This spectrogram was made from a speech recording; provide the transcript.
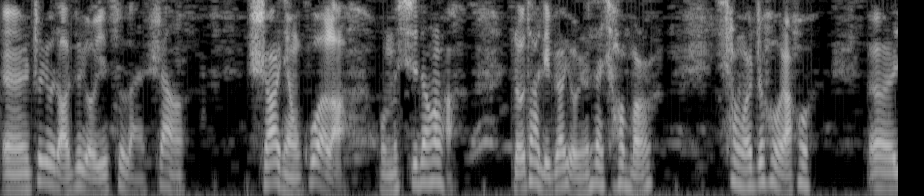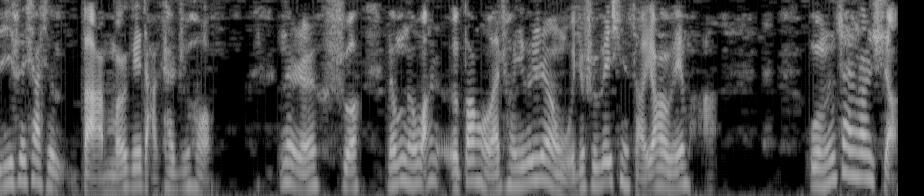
嗯，这就导致有一次晚上十二点过了，我们熄灯了，楼道里边有人在敲门，敲门之后，然后呃，一飞下去把门给打开之后。那人说能不能完呃帮我完成一个任务，就是微信扫一二维码。我们在那儿想，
